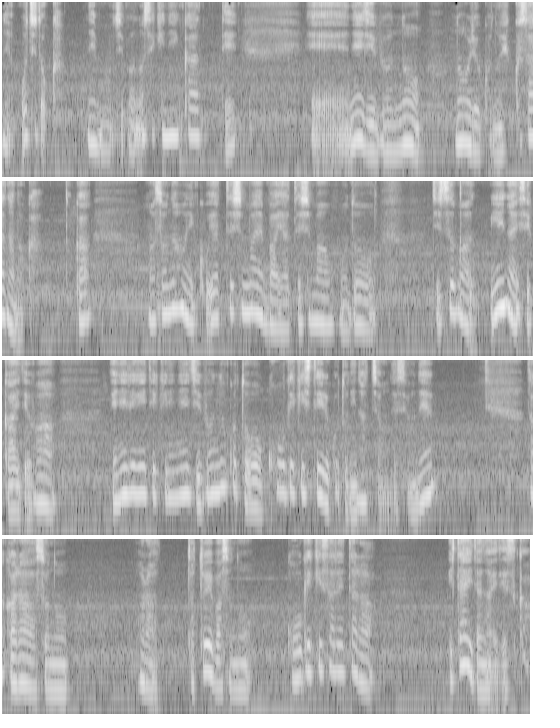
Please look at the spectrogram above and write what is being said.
ね、落ち度か、ね、もう自分の責任かって、えー、ね、自分の能力の低さなのかとか、まあ、そんなふうにこうやってしまえばやってしまうほど実は見えない世界ではエネルギー的にね自分のことを攻撃していることになっちゃうんですよね。だからそのほら例えばその攻撃されたら痛いじゃないですか。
